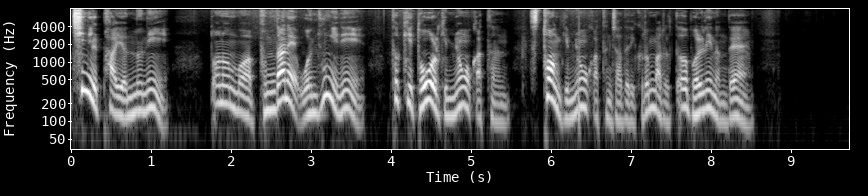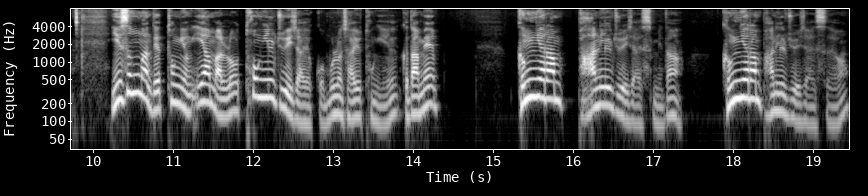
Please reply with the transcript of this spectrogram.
친일파였느니 또는 뭐 분단의 원흉이니 특히 도올 김용옥 같은 스톤 김용옥 같은 자들이 그런 말을 떠벌리는데 이승만 대통령 이야말로 통일주의자였고 물론 자유통일 그 다음에 극렬한 반일주의자였습니다. 극렬한 반일주의자였어요.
